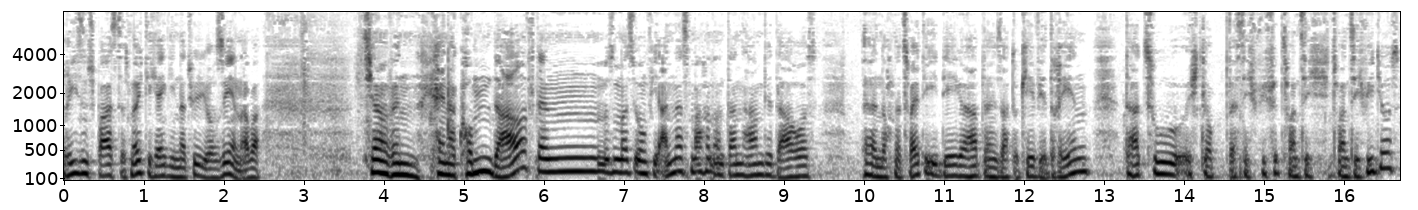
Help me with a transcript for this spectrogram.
Riesenspaß, das möchte ich eigentlich natürlich auch sehen, aber Tja, wenn keiner kommen darf, dann müssen wir es irgendwie anders machen und dann haben wir daraus äh, noch eine zweite Idee gehabt, dann gesagt, okay, wir drehen dazu, ich glaube, weiß nicht wie viel, 20, 20 Videos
